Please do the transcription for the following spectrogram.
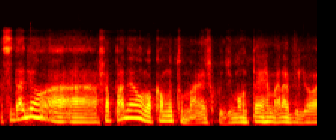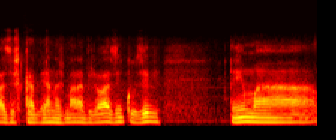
A cidade, é a, a Chapada é um local muito mágico, de montanhas maravilhosas, cavernas maravilhosas, inclusive tem uma,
